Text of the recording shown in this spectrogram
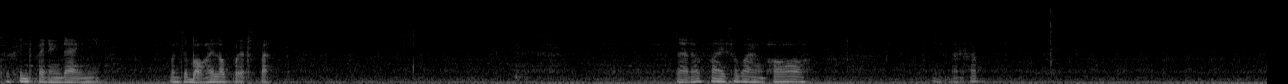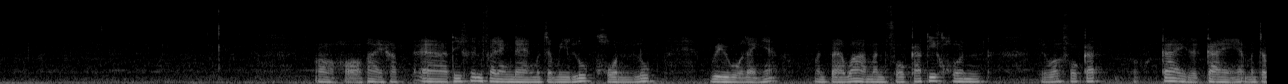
ถ้าขึ้นไฟแดงๆนี้ มันจะบอกให้เราเปิดแฟลชแต่ถ้าไฟสว่างพอนะครับ อ๋อขออภัยครับเอ่อที่ขึ้นไฟแดงๆ มันจะมีรูปคนรูปวิวอะไรเงี้ย มันแปลว่ามันโฟกัสที่คน หรือว่าโฟกัสใกล้หรือไกลเงี้ยมันจะ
